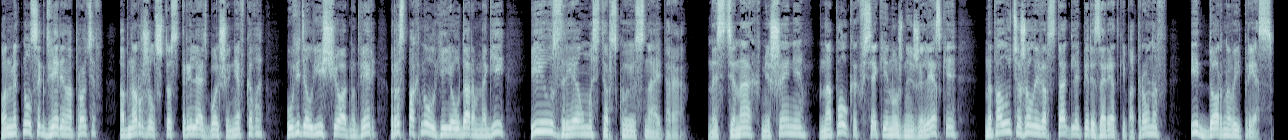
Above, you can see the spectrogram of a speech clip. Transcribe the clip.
Он метнулся к двери напротив, обнаружил, что стрелять больше не в кого, увидел еще одну дверь, распахнул ее ударом ноги и узрел мастерскую снайпера. На стенах мишени, на полках всякие нужные железки, на полу тяжелый верстак для перезарядки патронов и дорновый пресс.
